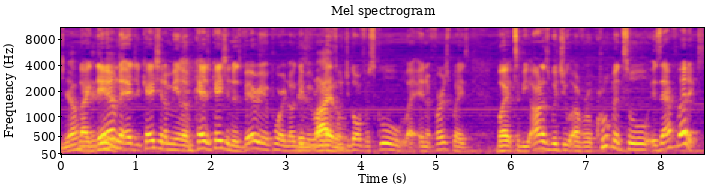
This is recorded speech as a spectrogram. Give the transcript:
Yeah, Like damn, is. the education. I mean, like, education is very important. Don't get It's me wrong. That's what you're going for school like, in the first place. But to be honest with you, a recruitment tool is athletics.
